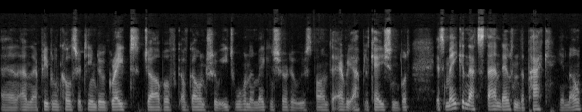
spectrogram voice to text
and, and our people and culture team do a great job of, of going through each one and making sure that we respond to every application. But it's making that stand out in the pack. You know,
